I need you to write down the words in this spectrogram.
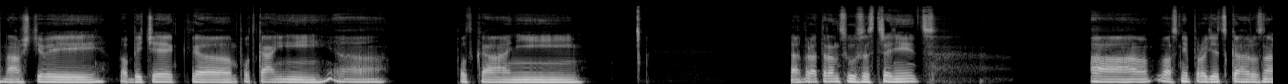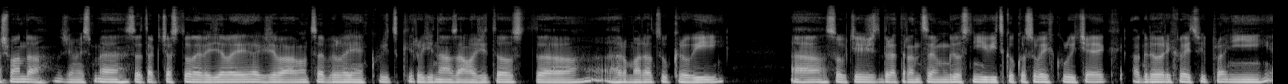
návštěvy babiček, potkání, potkání bratranců, sestřenic, a vlastně pro děcka hrozná švanda, že my jsme se tak často neviděli, takže Vánoce byly jako vždycky rodinná záležitost, hromada cukroví, a soutěž s bratrancem, kdo sní víc kokosových kuliček a kdo rychleji vyplní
